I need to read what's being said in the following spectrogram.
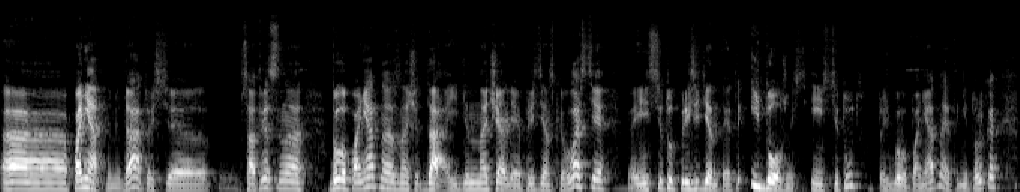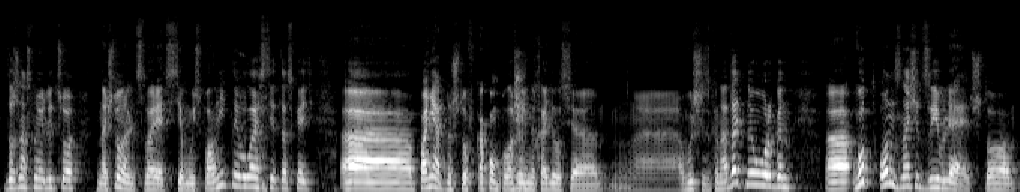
а, понятными, да, то есть, э, соответственно, было понятно, значит, да, единоначалие президентской власти, институт президента это и должность, и институт, то есть было понятно, это не только должностное лицо, значит, он олицетворяет систему исполнительной власти, так сказать. А, понятно, что в каком положении находился а, высший законодательный орган. А, вот он, значит, заявляет, что,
